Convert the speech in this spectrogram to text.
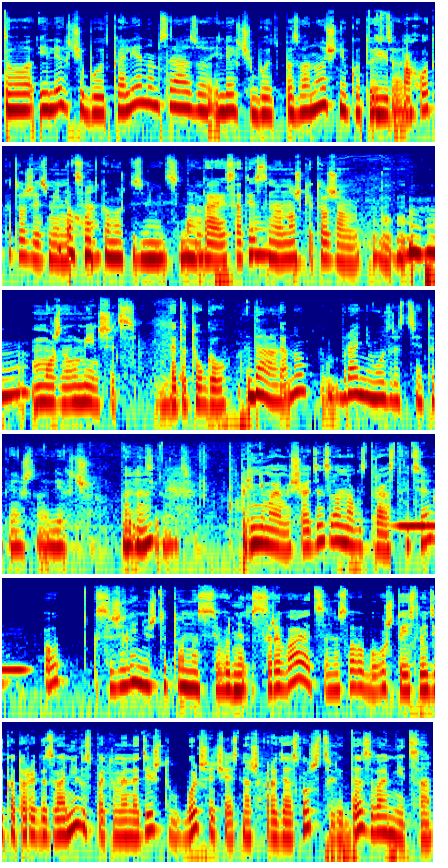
то и легче будет коленом сразу, и легче будет позвоночнику. То и есть, э, походка тоже изменится. Походка может измениться, да. Да, и, соответственно, ножки тоже угу. можно уменьшить этот угол. Да, да, ну, в раннем возрасте это, конечно, легче корректировать. Угу. Принимаем еще один звонок. Здравствуйте. Вот к сожалению, что-то у нас сегодня срывается, но слава богу, что есть люди, которые дозвонились, поэтому я надеюсь, что большая часть наших радиослушателей дозвонится.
